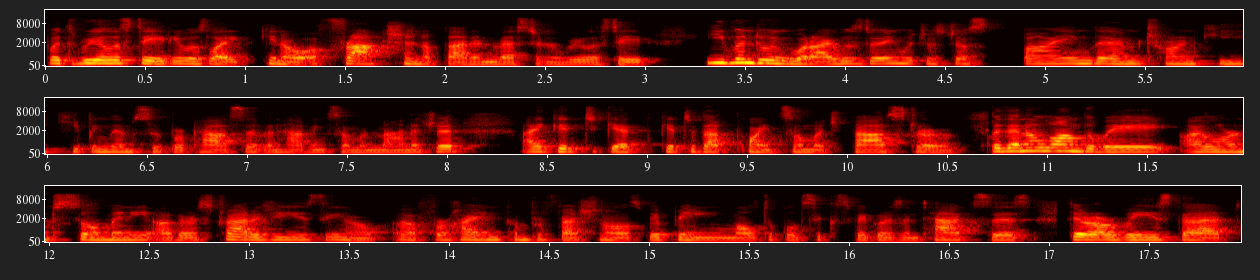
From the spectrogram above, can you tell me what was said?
With real estate, it was like, you know, a fraction of that invested in real estate, even doing what I was doing, which was just buying them turnkey, keeping them super passive and having someone manage it. I could get, get to that point so much faster. But then along the way, I learned so many other strategies. You know, uh, for high income professionals, we're paying multiple six figures in taxes. There are ways that,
